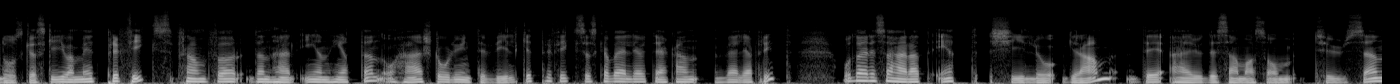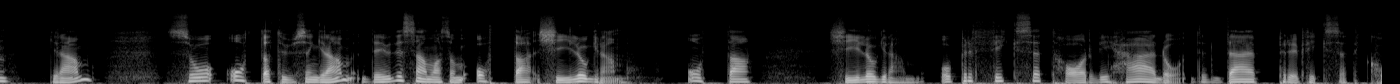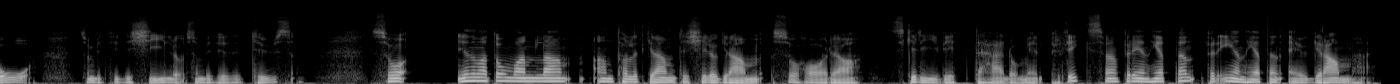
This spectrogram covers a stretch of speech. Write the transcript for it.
Då ska jag skriva med ett prefix framför den här enheten och här står det ju inte vilket prefix jag ska välja utan jag kan välja fritt. Och då är det så här att 1 kilogram det är ju detsamma som 1000 gram. Så 8000 gram det är ju detsamma som 8 kilogram. 8 kilogram. Och prefixet har vi här då. Det där prefixet K som betyder kilo, som betyder tusen. Så genom att omvandla antalet gram till kilogram så har jag skrivit det här då med prefix framför enheten. För enheten är ju gram här.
